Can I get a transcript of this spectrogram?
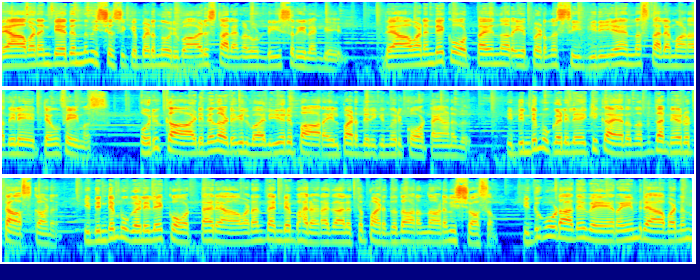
രാവണന്റേതെന്ന് വിശ്വസിക്കപ്പെടുന്ന ഒരുപാട് സ്ഥലങ്ങളുണ്ട് ഈ ശ്രീലങ്കയിൽ. രാവണന്റെ കോട്ട എന്നറിയപ്പെടുന്ന സിഗിരിയ എന്ന സ്ഥലമാണ് അതിലെ ഏറ്റവും ഫേമസ് ഒരു കാടിന്റെ നടുവിൽ വലിയൊരു പാറയിൽ പടർന്നിരിക്കുന്ന ഒരു കോട്ടയാണിത്. ഇതിന്റെ മുകളിലേക്ക് കയറുന്നത് തന്നെ ഒരു ടാസ്ക്കാണ് ഇതിന്റെ മുകളിലെ കോട്ട രാവണൻ തന്റെ ഭരണകാലത്ത് പണിതതാണെന്നാണ് വിശ്വാസം. ഇതുകൂടാതെ വേറെയും രാവണൻ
